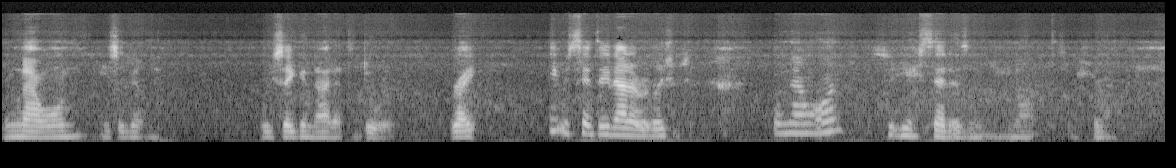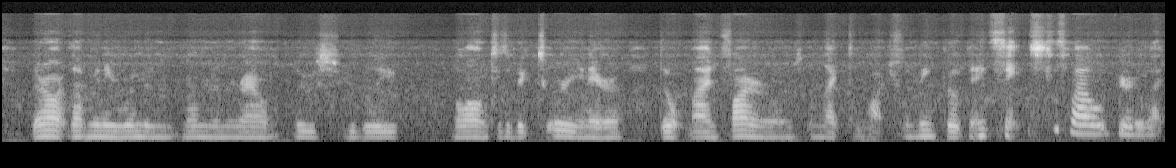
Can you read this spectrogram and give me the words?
From now on, he said gently, we say goodnight at the door, right? He was hinting out a relationship. From now on? So he said as in not for sure. There aren't that many women roaming around loose who believe belong to the Victorian era, don't mind firearms, and like to watch flamenco dancing. She smiled with pure delight.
